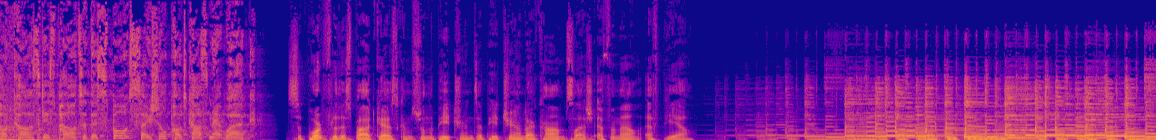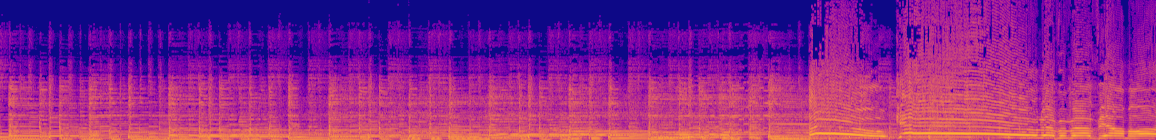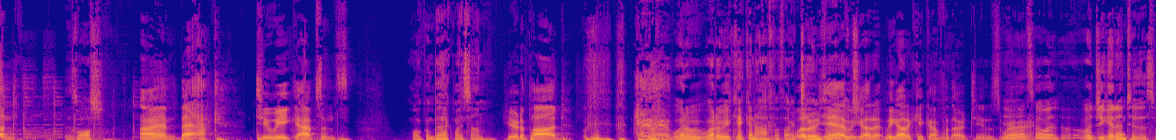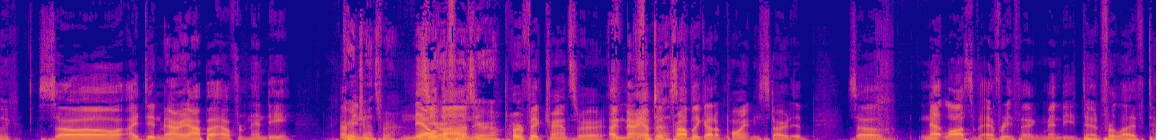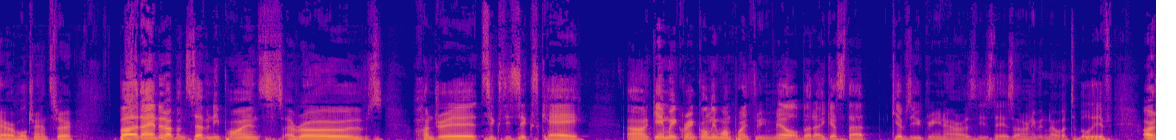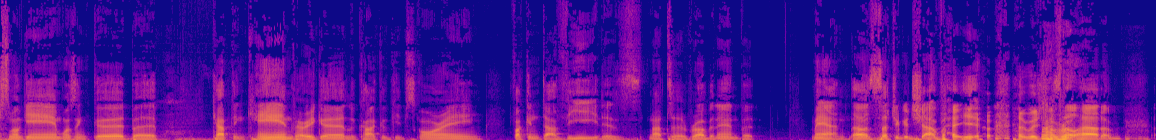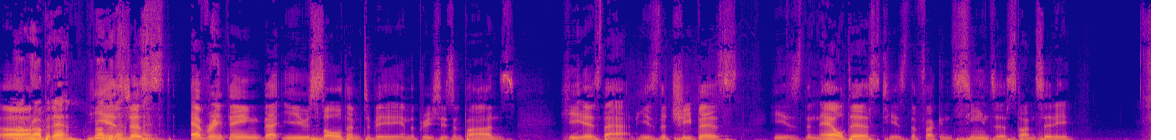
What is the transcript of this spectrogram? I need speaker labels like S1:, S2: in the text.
S1: podcast is part of the Sports Social Podcast Network.
S2: Support for this podcast comes from the patrons at patreon.com slash fmlfpl. Okay!
S3: Is Walsh.
S2: I'm back. Two week absence.
S3: Welcome back, my son.
S2: Here to pod.
S3: What are we, what are we kicking off with our
S2: What are,
S3: teams?
S2: yeah, we gotta we gotta kick off with our teams.
S3: Yeah,
S2: Where
S3: let's go. What what'd you get into this week?
S2: so I did Mariappa out for Mendy. I
S3: Great
S2: mean,
S3: transfer.
S2: Nailed
S3: Zero
S2: on.
S3: zero.
S2: Perfect transfer. I Mariappa
S3: Fantastic.
S2: probably got a point. He started. So net loss of everything. Mendy dead for life. Terrible transfer. But I ended up on 70 points. I rose 166k. Uh, game week rank only 1.3 mil, but I guess that gives you green arrows these days. I don't even know what to believe. Arsenal game wasn't good, but Captain Kane very good. Lukaku keeps scoring. Fucking David is not to rub it in, but man, that was such a good shot by you. I wish you still had him.
S3: No,
S2: Uh,
S3: rub it in.
S2: he
S3: Rub it
S2: is
S3: in.
S2: just everything that you sold him to be in the preseason pods. He is that. He's the cheapest. He's the nailedest. He's the fucking scenesist on City.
